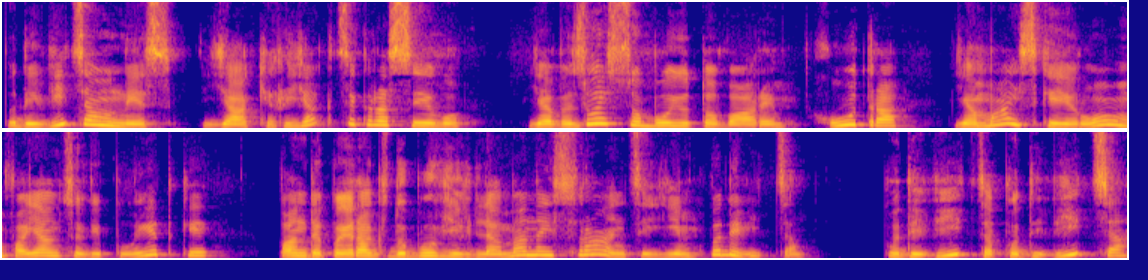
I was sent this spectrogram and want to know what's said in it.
Подивіться униз, яхір, як це красиво. Я везу із собою товари, хутра, ямайський ром, фаянсові плитки. Пан Депейрак здобув їх для мене із Франції. Подивіться. Подивіться, подивіться.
